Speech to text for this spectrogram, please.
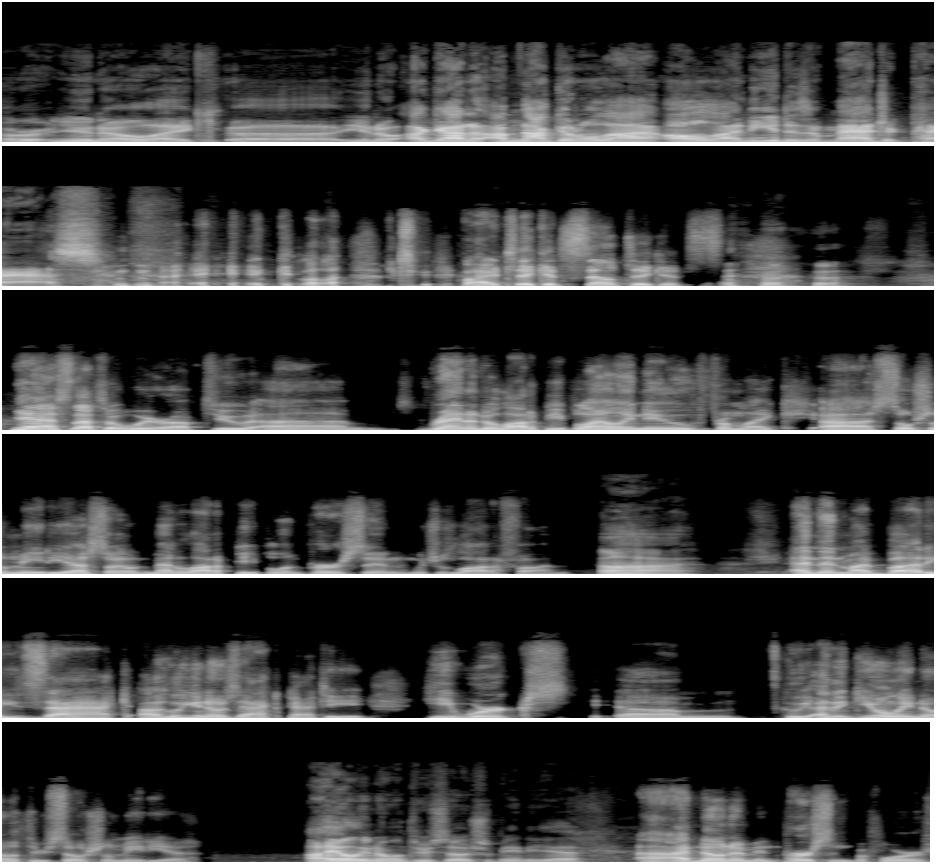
or you know, like uh, you know, I got to I'm not gonna lie, all I need is a magic pass. buy tickets, sell tickets. Yes, that's what we were up to. Um, ran into a lot of people I only knew from like uh, social media, so I met a lot of people in person, which was a lot of fun. Uh huh. And then my buddy Zach, uh, who you know, Zach Patty, he works. Um, who I think you only know through social media. I only know him through social media. Uh, I've known him in person before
